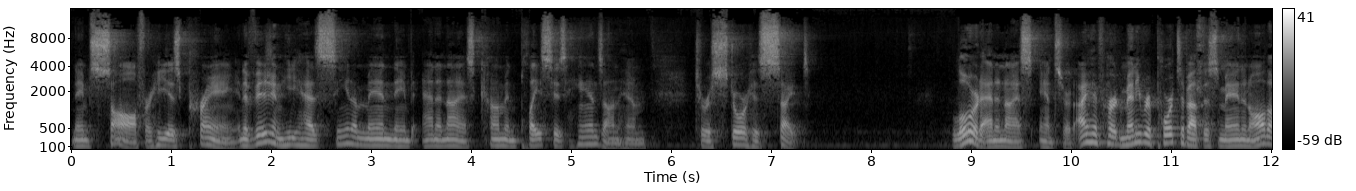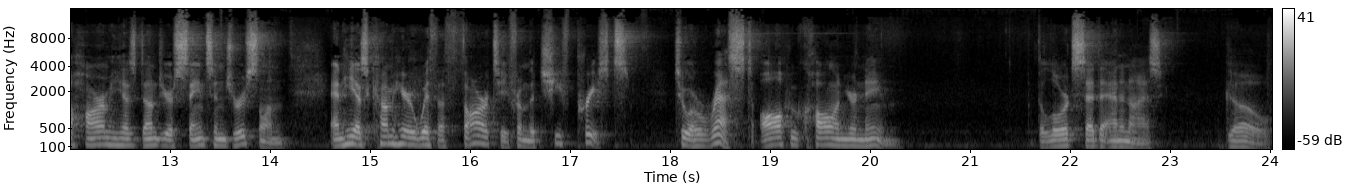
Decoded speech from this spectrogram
named Saul, for he is praying. In a vision, he has seen a man named Ananias come and place his hands on him to restore his sight. Lord, Ananias answered, I have heard many reports about this man and all the harm he has done to your saints in Jerusalem, and he has come here with authority from the chief priests to arrest all who call on your name. But the Lord said to Ananias, Go.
